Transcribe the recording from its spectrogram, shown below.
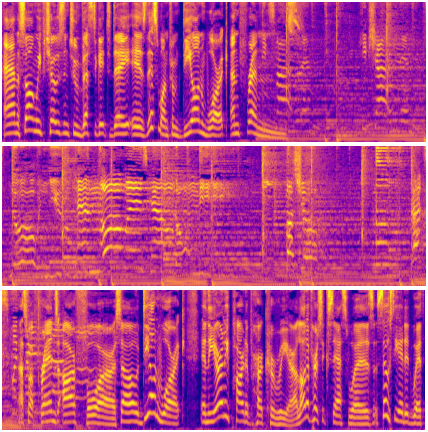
And the song we've chosen to investigate today is this one from Dionne Warwick and Keep Friends. smiling, keep shining, knowing you can always count on me. For sure. That's what That's what friends are for. So, Dionne Warwick, in the early part of her career, a lot of her success was associated with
